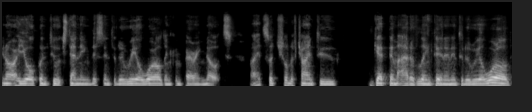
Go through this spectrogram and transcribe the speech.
You know, are you open to extending this into the real world and comparing notes? Right. So sort of trying to get them out of LinkedIn and into the real world.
